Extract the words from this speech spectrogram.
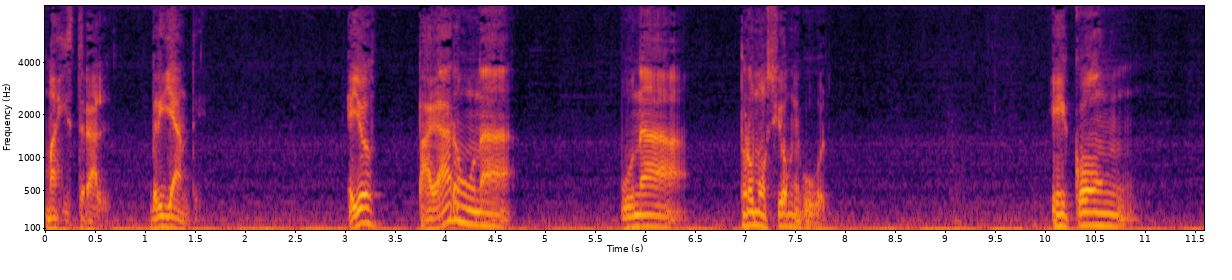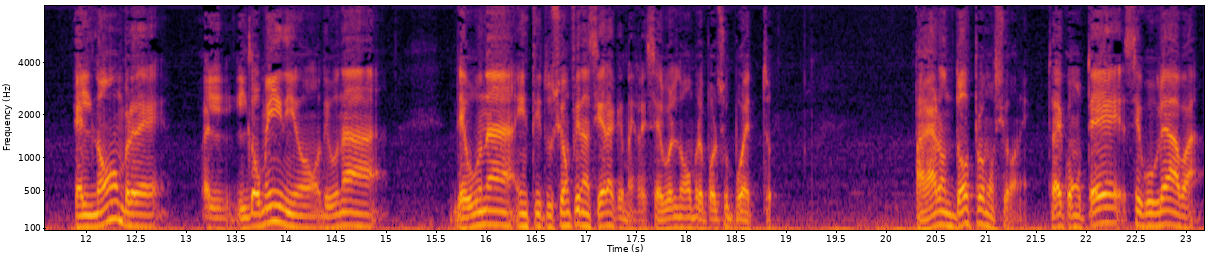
magistral, brillante. Ellos pagaron una, una promoción en Google. Y con el nombre, el, dominio de una, de una institución financiera, que me reservo el nombre, por supuesto, pagaron dos promociones. Entonces, cuando usted se googleaba,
